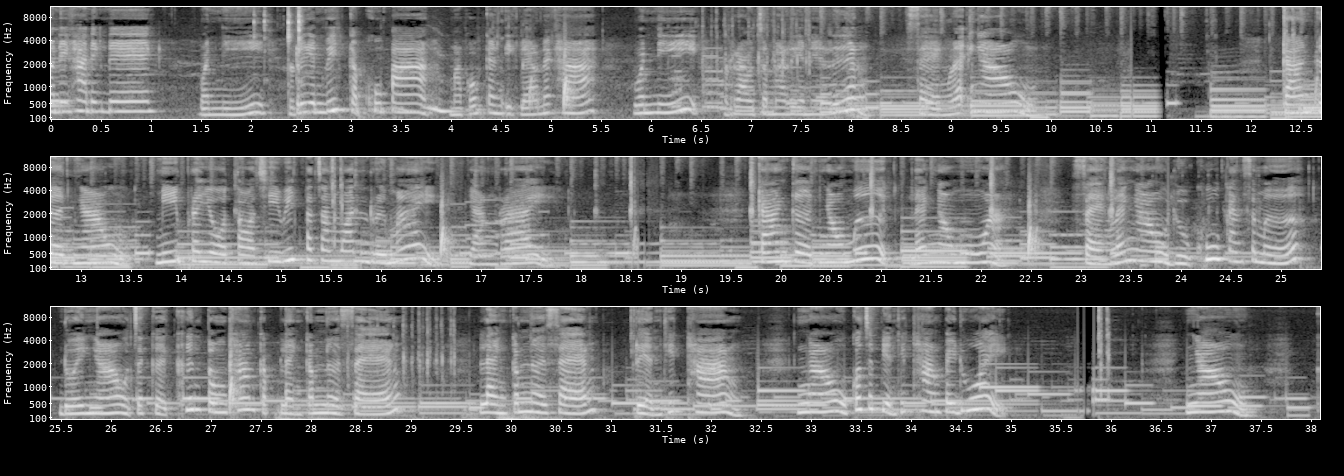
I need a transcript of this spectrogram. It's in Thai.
วัสดีค่ะเด็กๆ วันนี้เรียนวิทย์กับครูปามาพบกันอีกแล้วนะคะ วันนี้เราจะมาเรียนในเรื่อง แสงและเงา การเกิดเงา มีประโยชน์ต่อชีวิตประจำวันหรือไม่ อย่างไร การเกิดเงามืดและเงามัว แสงและเงาอยู่คู่กันเสมอ โดยเงาจะเกิดขึ้นตรงข้ามกับแหล่งกำเนิดแสง แหล่งกำเนิดแสงเปลี่ยนทิศทาง เงาก็จะเปลี่ยนทิศทางไปด้วย เงา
